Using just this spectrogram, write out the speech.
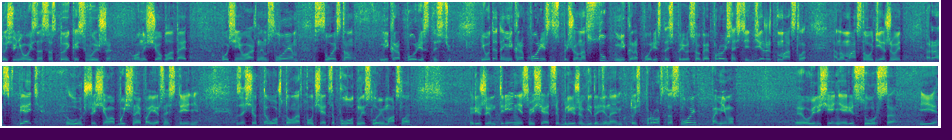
то есть у него износостойкость выше, он еще обладает очень важным слоем, свойством микропористостью. И вот эта микропористость, причем она субмикропористость при высокой прочности, держит масло. Оно масло удерживает раз в 5 лучше, чем обычная поверхность трения. За счет того, что у нас получается плотный слой масла, режим трения смещается ближе в гидродинамику. То есть просто слой, помимо Э, увеличения ресурса и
